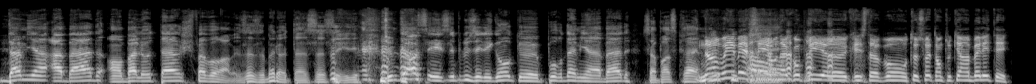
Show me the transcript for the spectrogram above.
Damien Abad en balotage favorable. Ça, c'est balotage, ça, c'est... Tu me diras, c'est, plus élégant que pour Damien Abad, ça passe crème. Non, oui, merci, on a compris, euh, Christophe. Bon, on te souhaite en tout cas un bel été.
